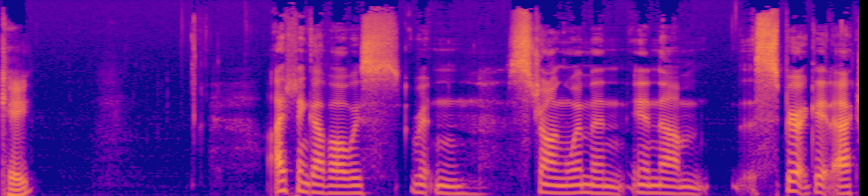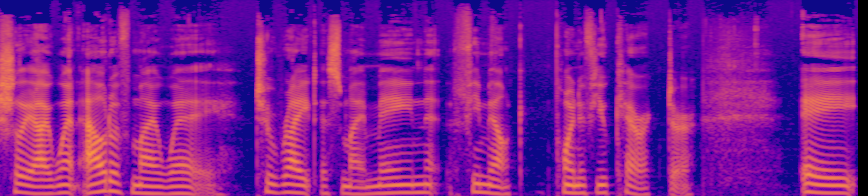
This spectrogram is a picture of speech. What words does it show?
Kate? I think I've always written strong women. In um, Spirit Gate, actually, I went out of my way to write as my main female point of view character a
